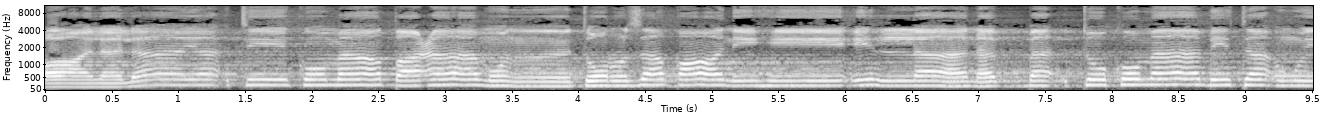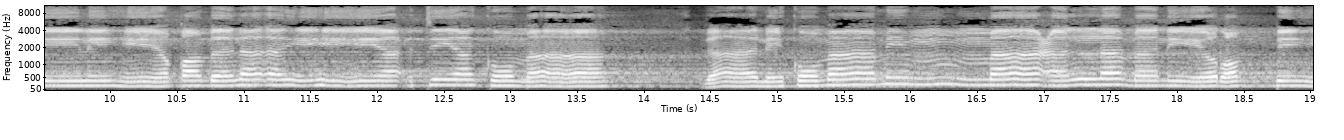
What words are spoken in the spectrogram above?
قال لا يأتيكما طعام ترزقانه إلا نبأتكما بتأويله قبل أن يأتيكما. ذلكما مما علمني ربه.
